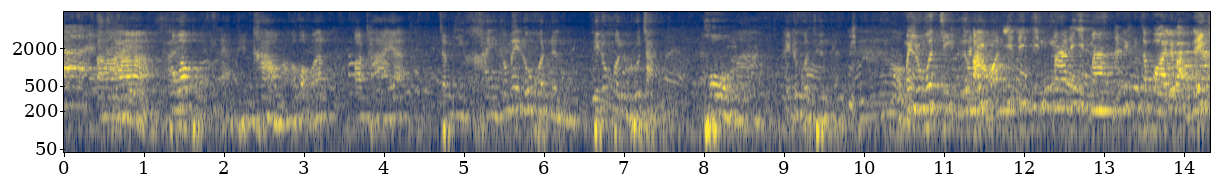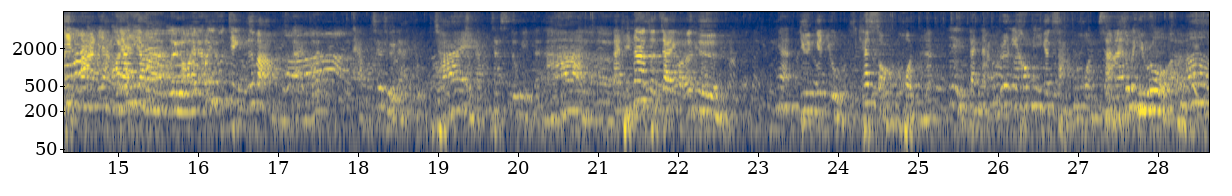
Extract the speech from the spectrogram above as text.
กัน อ่าใช่เพราะว่าผมแอบเห็นข่าวมาเขาบอกว่าตอนท้ายอะจะมีใครก็ไม่รู้คนหนึ่งที่ทุกคนรู้จักโผล่มา ให้ทุกคนทึ่งกันไม่รู้ว่าจริงหรือเปล่าอันนี้ได้ยินมาได้ยินมา อันนี้คุณสปอยหรือเปล่าได้ยินมาเนี่ยอ๋อได้ยินมาลอยๆนะไม่รู้จริงหรือเปล่าแต่ว่าแอบเชื่อถือได้อยู่ใช่ครับ just do it นะฮะอ่าเออแต่ที่น่าสนใจกว่าก็คือเนี่ยยืนกันอยู่แค่สองคนนะอืมแต่หนังเรื่องนี้เขามีกันสามคนสามใช่ไหมซูเปอร์ฮีโร่เอเอออ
